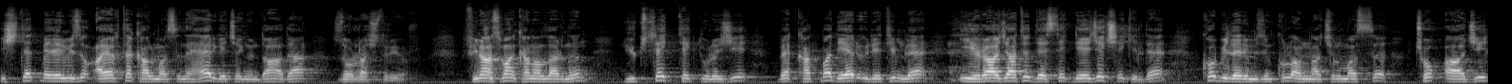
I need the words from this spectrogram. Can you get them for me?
işletmelerimizin ayakta kalmasını her geçen gün daha da zorlaştırıyor. Finansman kanallarının yüksek teknoloji ve katma değer üretimle ihracatı destekleyecek şekilde KOBİ'lerimizin kullanımına açılması çok acil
